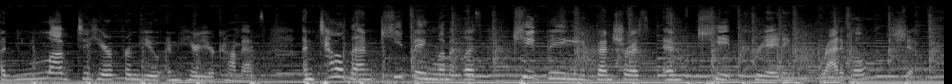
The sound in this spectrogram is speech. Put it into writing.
I'd love to hear from you and hear your comments. Until then, keep being limitless, keep being adventurous, and keep creating radical shifts.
